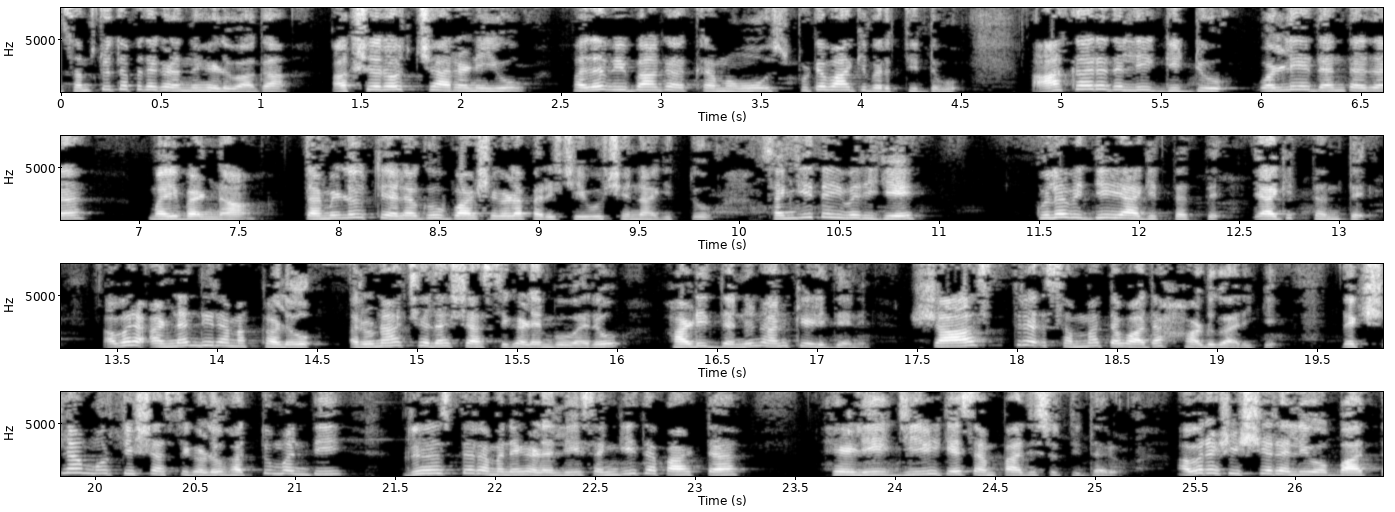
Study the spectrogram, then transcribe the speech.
ಸಂಸ್ಕೃತ ಪದಗಳನ್ನು ಹೇಳುವಾಗ ಅಕ್ಷರೋಚ್ಚಾರಣೆಯು ಪದವಿಭಾಗ ಕ್ರಮವು ಸ್ಫುಟವಾಗಿ ಬರುತ್ತಿದ್ದವು. ಆಕಾರದಲ್ಲಿ ಗಿಡ್ಡು, ಒಳ್ಳೆಯ ದಂತದ ಮೈಬಣ್ಣ, ತಮಿಳು, ತೆಲುಗು ಭಾಷೆಗಳ ಪರಿಚಯವೂ ಚೆನ್ನಾಗಿತ್ತು. ಸಂಗೀತ ಇವರಿಗೆ ಕುಲವಿದ್ಯೆಯಾಗಿತ್ತಂತೆ ಯಾಗಿತ್ತಂತೆ. ಅವರ ಅಣ್ಣಂದಿರ ಮಕ್ಕಳು ಅರುಣಾಚಲ ಶಾಸ್ತ್ರಿಗಳೆಂಬುವರು ಹಾಡಿದ್ದನ್ನು ನಾನು ಕೇಳಿದ್ದೇನೆ. ಶಾಸ್ತ್ರ ಸಮ್ಮತವಾದ ಹಾಡುಗಾರಿಕೆ. ದಕ್ಷಿಣಾಮೂರ್ತಿ ಶಾಸ್ತ್ರಿಗಳು ಹತ್ತು ಮಂದಿ ಗೃಹಸ್ಥರ ಮನೆಗಳಲ್ಲಿ ಸಂಗೀತ ಪಾಠ ಹೇಳಿ ಜೀವಿಗೆ ಸಂಪಾದಿಸುತ್ತಿದ್ದರು. ಅವರ ಶಿಷ್ಯರಲ್ಲಿ ಒಬ್ಬಾತ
